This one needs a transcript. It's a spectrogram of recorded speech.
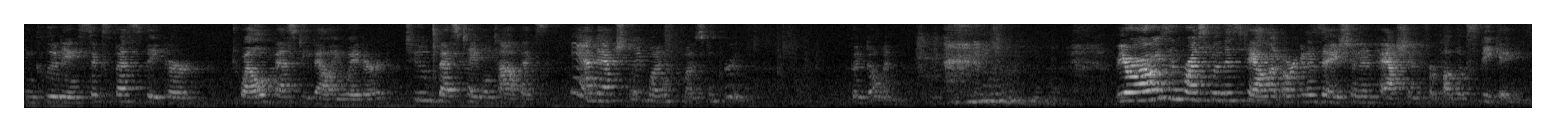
including six Best Speaker, 12 Best Evaluator, two Best Table Topics, and actually one Most Improved. Good going. we are always impressed with his talent, organization, and passion for public speaking.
